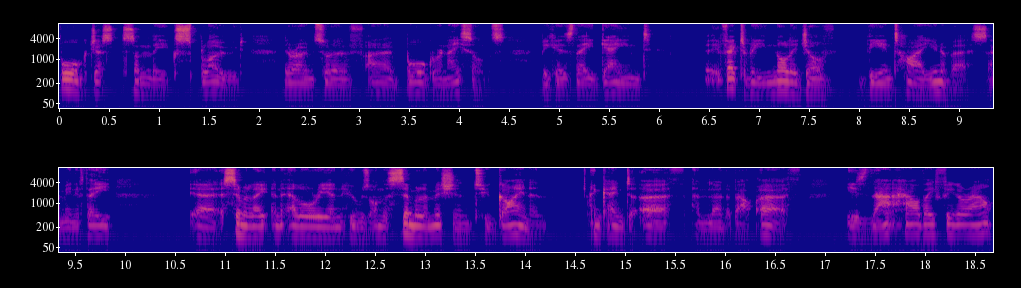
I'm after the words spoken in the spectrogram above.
Borg just suddenly explode their own sort of I don't know Borg renaissance because they gained effectively knowledge of the entire universe? I mean, if they uh, assimilate an El-Aurian who was on a similar mission to Guinan and came to Earth and learned about Earth, is that how they figure out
